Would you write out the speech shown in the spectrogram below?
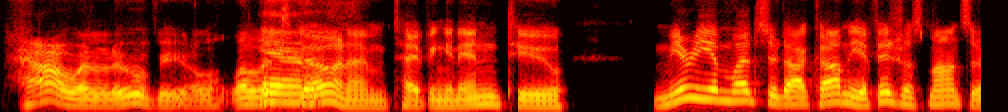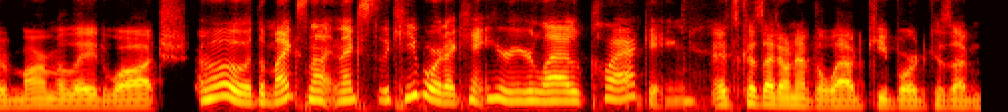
How alluvial. Well, let's Yeah. go. And I'm typing it into Merriam-Webster.com, the official sponsor of Marmalade Watch. Oh, the mic's not next to the keyboard. I can't hear your loud clacking. It's because I don't have the loud keyboard because I'm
